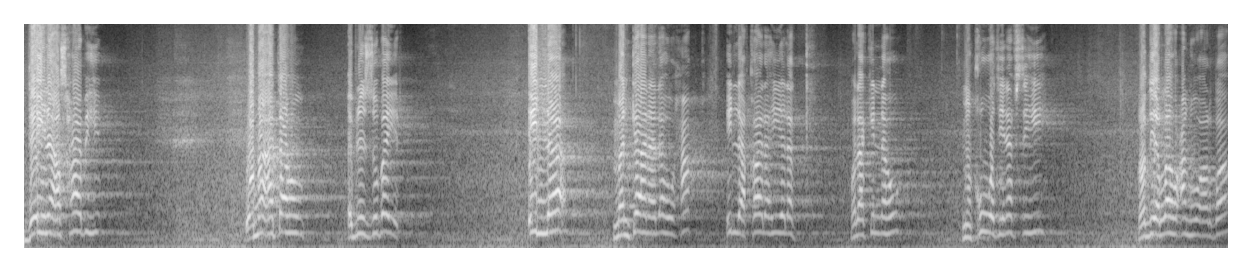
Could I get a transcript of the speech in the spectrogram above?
دين أصحابهم. وما أتاهم ابن الزبير. إلا من كان له حق إلا قال هي لك. ولكنه من قوة نفسه رضي الله عنه وأرضاه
